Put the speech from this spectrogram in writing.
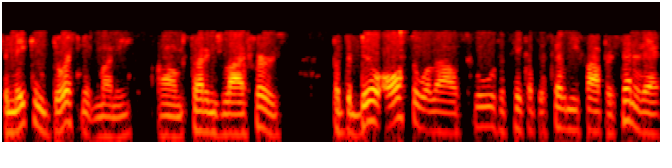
to make endorsement money um, starting July 1st. But the bill also allows schools to take up to 75% of that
